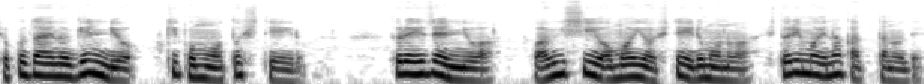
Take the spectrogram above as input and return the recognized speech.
食材の原理をき込もうとしている。それ以前には、わびしい思いをしている者は一人もいなかったので、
